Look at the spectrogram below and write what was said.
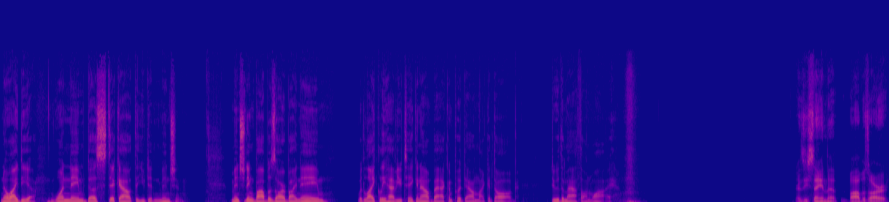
No idea. One name does stick out that you didn't mention. Mentioning Bob Lazar by name would likely have you taken out back and put down like a dog. Do the math on why. Is he saying that Bob Lazar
